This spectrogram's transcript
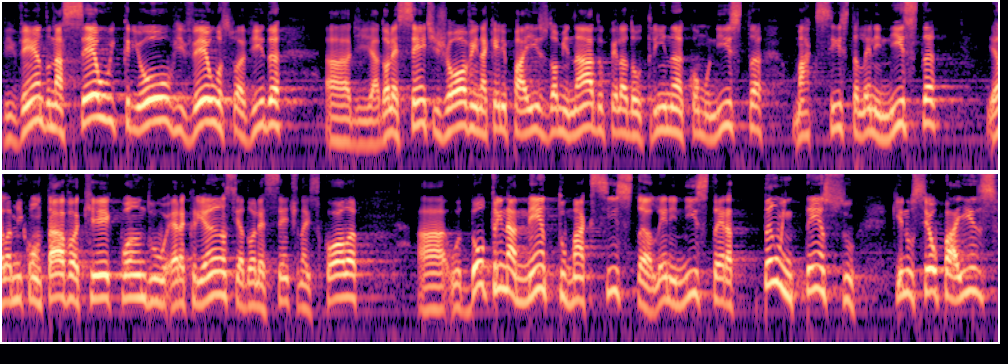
Vivendo, nasceu e criou, viveu a sua vida ah, de adolescente jovem naquele país dominado pela doutrina comunista, marxista, leninista. E ela me contava que, quando era criança e adolescente na escola, o doutrinamento marxista, leninista era tão intenso que no seu país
